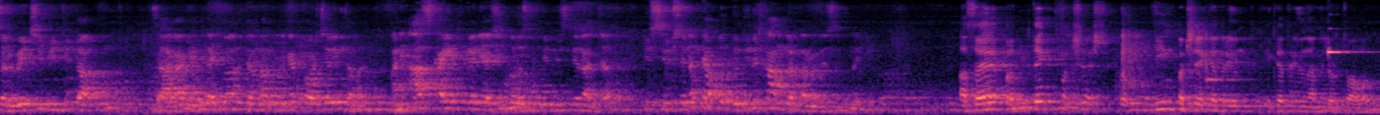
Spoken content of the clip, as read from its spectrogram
सर्वेची भीती टाकून जागा घेतल्या किंवा त्यांना थोडक्यात टॉर्चरिंग झालं. आणि आज काही ठिकाणी अशी परिस्थिती दिसते राज्यात की शिवसेना त्या पद्धतीने काम करताना दिसत नाही. असं आहे प्रत्येक पक्ष तीन पक्ष एकत्र येऊन एकत्र येऊन आम्ही लढतो आहोत.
